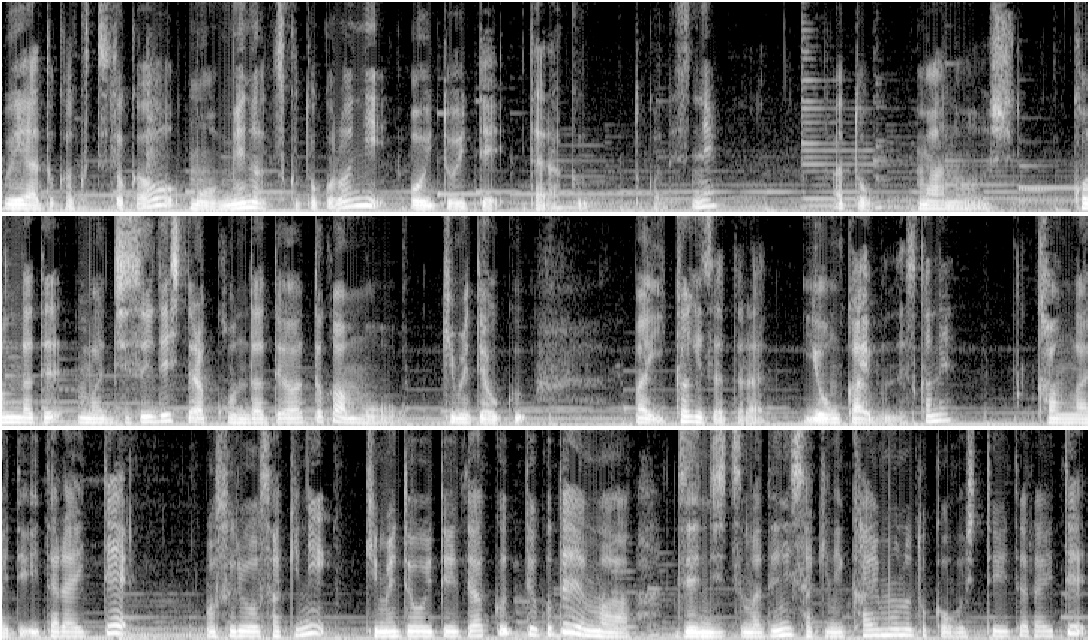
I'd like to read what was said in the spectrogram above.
ウェアとか靴とかをもう目のつくところに置いといていただくとかですね。あとまああの献立、まあ、自炊でしたら献立はとかもう決めておく、まあ、1ヶ月だったら4回分ですかね。考えていただいてもうそれを先に決めておいていただくっていうことで、まあ、前日までに先に買い物とかをしていただいて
